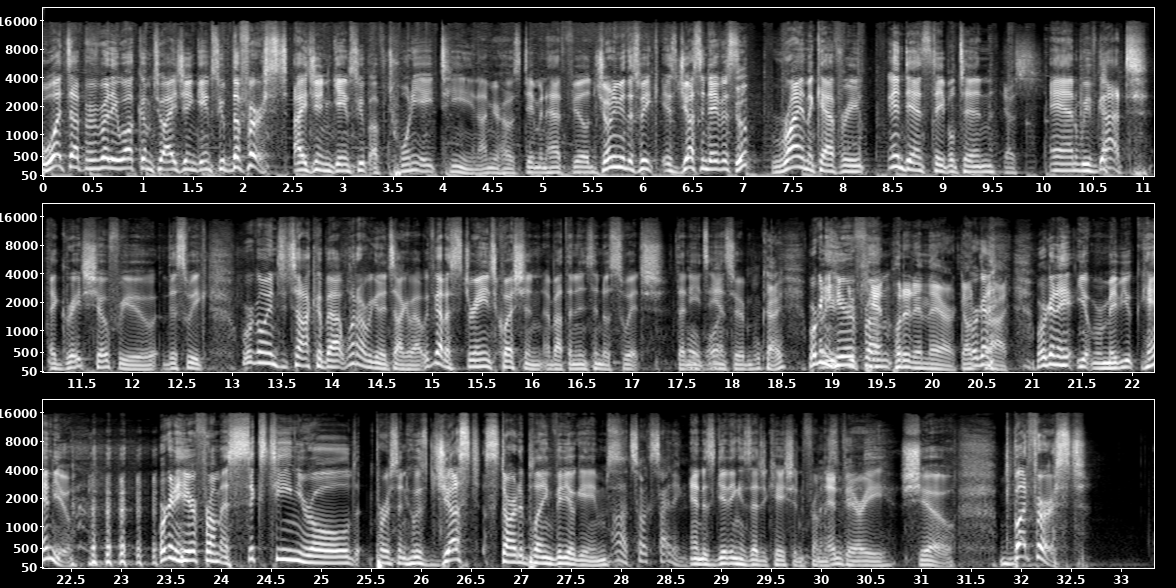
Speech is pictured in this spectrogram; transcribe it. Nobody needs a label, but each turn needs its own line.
What's up, everybody? Welcome to IGN Game Scoop, the first IGN Game Scoop of 2018. I'm your host, Damon Hatfield. Joining me this week is Justin Davis, Ryan McCaffrey, and Dan Stapleton.
Yes.
And we've got a great show for you this week. We're going to talk about what are we going to talk about? We've got a strange question about the Nintendo Switch that oh, needs
boy.
answered.
Okay.
We're going to oh,
You-
hear
you
from.
can't put it in there. Don't
we're gonna,
try.
we're gonna, yeah, maybe you can you. we're gonna hear from a 16 year old person who has just started playing video games
Oh, it's so exciting.
and is getting his education from this very show. But first,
